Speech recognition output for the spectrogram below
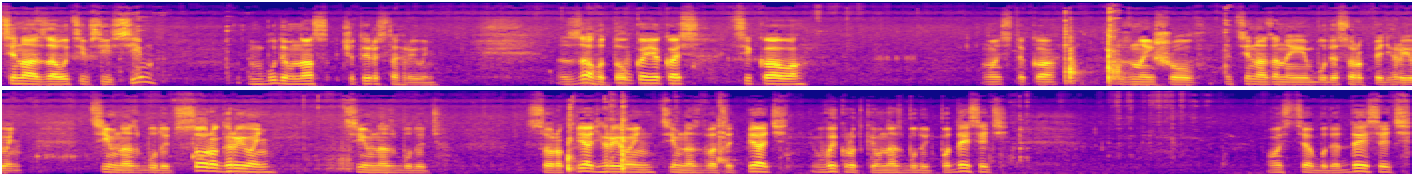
Ціна за оці всі 7 буде в нас 400 гривень. Заготовка якась цікава. Ось така знайшов. Ціна за неї буде 45 гривень. Ці в нас будуть 40 гривень. Ці в нас будуть 45 гривень, ці в нас 25. Викрутки в нас будуть по 10. Ось ця буде 10.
